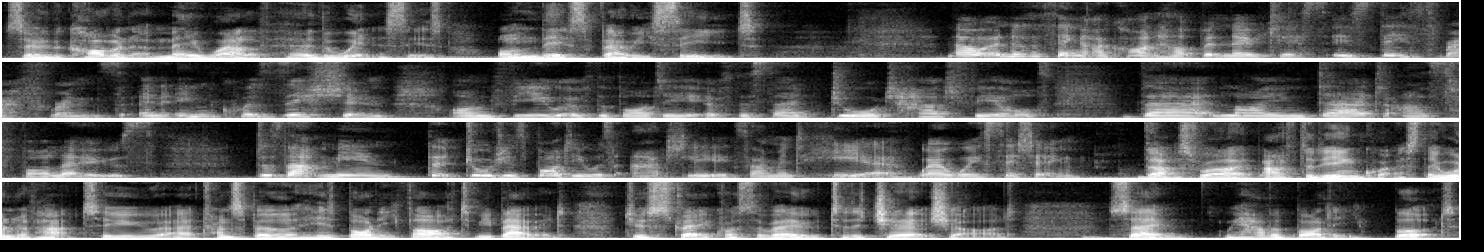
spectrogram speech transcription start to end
so the coroner may well have heard the witnesses on this very seat. Now, another thing I can't help but notice is this reference an inquisition on view of the body of the said George Hadfield, there lying dead as follows. Does that mean that George's body was actually examined here where we're sitting? That's right. After the inquest, they wouldn't have had to uh, transfer his body far to be buried, just straight across the road to the churchyard. So, we have a body, but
